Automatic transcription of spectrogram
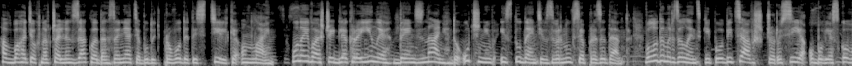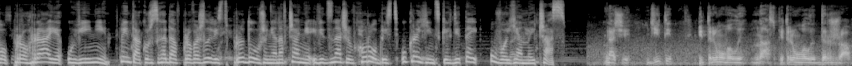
А в багатьох навчальних закладах заняття будуть проводитись тільки онлайн. У найважчий для країни день знань до учнів і студентів звернувся президент. Володимир Зеленський пообіцяв, що Росія обов'язково програє у війні. Він також згадав про важливість продовження навчання і відзначив хоробрість українських дітей у воєнний час. Наші діти підтримували нас, підтримували державу.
